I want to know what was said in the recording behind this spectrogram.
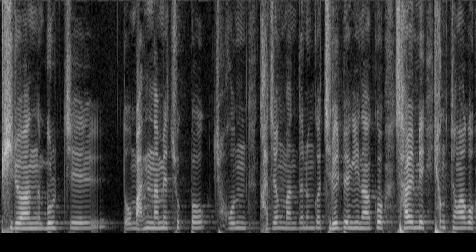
필요한 물질 또 만남의 축복, 좋은 가정 만드는 것, 질병이 낫고 삶이 형통하고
